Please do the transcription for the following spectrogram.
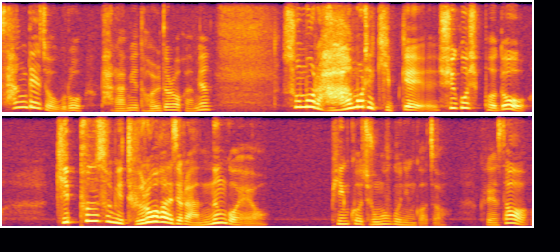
상대적으로 바람이 덜 들어가면 숨을 아무리 깊게 쉬고 싶어도 깊은 숨이 들어가지를 않는 거예요. 빈코 증후군인 거죠. 그래서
